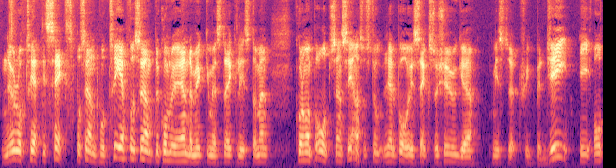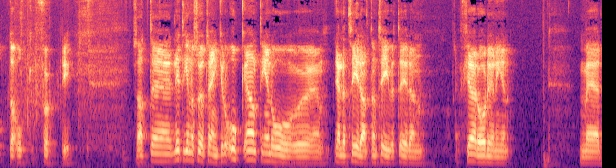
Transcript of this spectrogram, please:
nu är det då 36% mot 3%. Nu kommer det ju hända mycket med sträcklistor, men kollar man på oddsen senast så stod Red Borg i 6,20 Mr Triple G i 8,40. Så att eh, lite grann så jag tänker och antingen då, eh, eller tredje alternativet är den fjärde avdelningen med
